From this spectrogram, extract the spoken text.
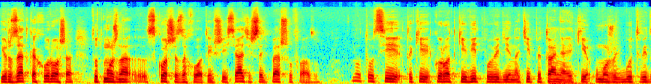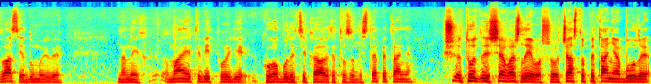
і розетка хороша. Тут можна скорше заходити і в 60 і 61-шу фазу. Ну, тут ці такі короткі відповіді на ті питання, які можуть бути від вас. Я думаю, ви на них маєте відповіді. Кого буде цікавити, то задасте питання. Тут ще важливо, що часто питання були,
